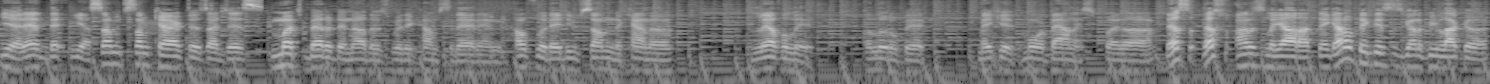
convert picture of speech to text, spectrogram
Yeah, that, that yeah, some some characters are just much better than others when it comes to that and hopefully they do something to kind of level it a little bit make it more balanced but uh that's that's honestly all i think i don't think this is gonna be like a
